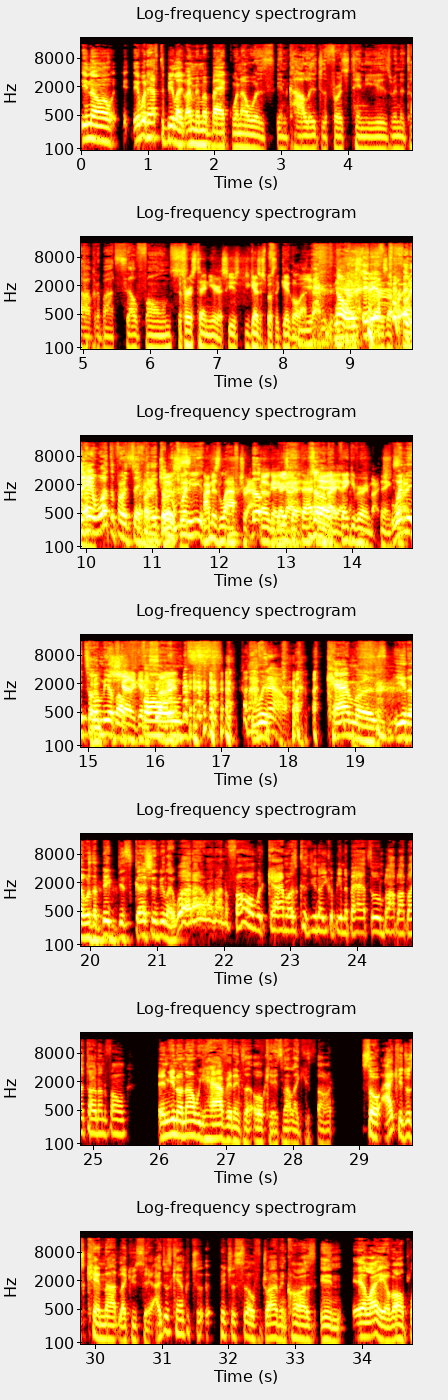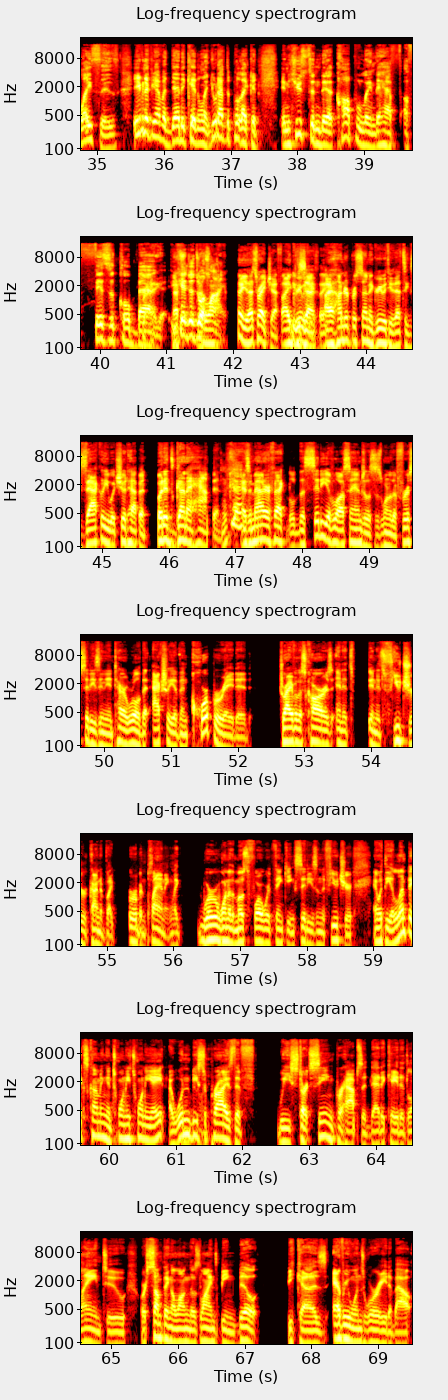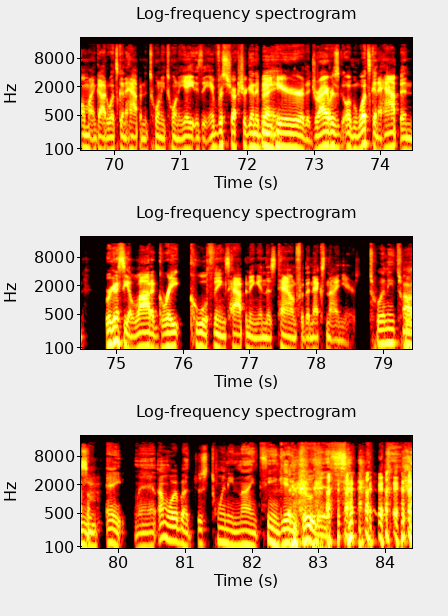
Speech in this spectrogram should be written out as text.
you know, it would have to be like I remember back when I was in college, the first ten years when they're talking about cell phones. The first ten years, you, you guys are supposed to giggle at Yeah. that. no, it, it is. That was a funny- hey, what the first second? funny It took me twenty years. I'm his laugh track. No, Okay, you guys got get it. that? So- All Yeah, right, yeah. Thank you very much. Thanks. when they told me about gotta get a sign. phones with now, cameras, you know, with a big discussion, be like, "What? I don't want on the phone with cameras because you know you could be in the bathroom, blah blah blah, talking on the phone." And you know, now we have it, and it's like, okay, it's not like you thought. So I could just cannot, like you say, I just can't picture picture self driving cars in L.A. of all places. Even if you have a dedicated lane, you would have to put like a, in Houston, their carpool lane, they have a physical barrier. You That's- can't just do a that's- line. no, yeah, that's right, Jeff. I agree Exactly. with you. I 100% agree with you. That's exactly what should happen, but it's gonna happen. Okay. As a matter of fact, the city of Los Angeles is one of the first cities in the entire world that actually have incorporated driverless cars in its in its future kind of like urban planning. Like we're one of the most forward thinking cities in the future. And with the Olympics coming in 2028, I wouldn't be surprised if we start seeing perhaps a dedicated lane to or something along those lines being built because everyone's worried about oh my god what's going to happen in 2028 is the infrastructure going to be Right. here Are the drivers I mean, what's going to happen we're going to see a lot of great cool things happening in this town for the next 9 years 2028, man. I'm worried about just 2019 getting through this. well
